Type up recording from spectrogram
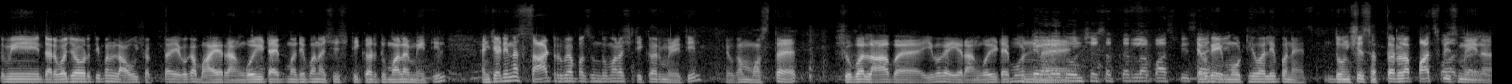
तुम्ही दरवाजावरती पण लावू शकता. हे बघा बाहेर रांगोळी टाईपमध्ये पण असे स्टिकर तुम्हाला मिळतील. यांच्याकडे ना साठ रुपयापासून तुम्हाला स्टिकर मिळतील. हे बघा मस्त आहेत. शुभ लाभ आहे. हे बघा हे रांगोळी टाईप पण मोठेवाले आहे. दोनशे सत्तर ला पाच पीस हे बघा हे मोठेवाले पण आहेत. दोनशे सत्तरला पाच पीस पाच आहे. मिळणार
